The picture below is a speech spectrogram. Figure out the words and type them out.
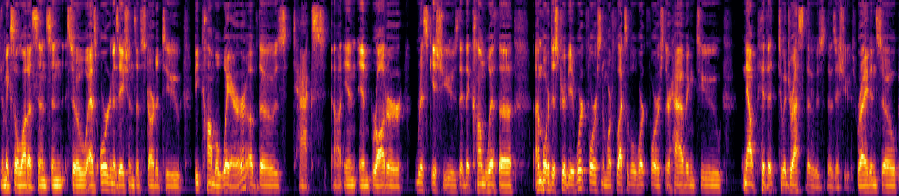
makes a lot of sense. And so, as organizations have started to become aware of those tax uh, in in broader risk issues that, that come with a, a more distributed workforce and a more flexible workforce, they're having to now pivot to address those those issues, right? And so,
